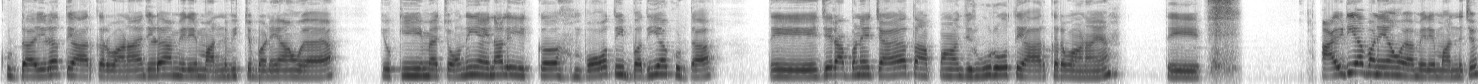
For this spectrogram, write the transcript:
ਖੁੱਡਾ ਜਿਹੜਾ ਤਿਆਰ ਕਰਵਾਉਣਾ ਹੈ, ਜਿਹੜਾ ਮੇਰੇ ਮਨ ਵਿੱਚ ਬਣਿਆ ਹੋਇਆ ਆ। ਕਿਉਂਕਿ ਮੈਂ ਚਾਹੁੰਦੀ ਆ ਇਹਨਾਂ ਲਈ ਇੱਕ ਬਹੁਤ ਹੀ ਵਧੀਆ ਖੁੱਡਾ। ਤੇ ਜੇ ਰੱਬ ਨੇ ਚਾਹਿਆ ਤਾਂ ਆਪਾਂ ਜ਼ਰੂਰ ਉਹ ਤਿਆਰ ਕਰਵਾਉਣਾ ਆ। ਤੇ ਆਈਡੀਆ ਬਣਿਆ ਹੋਇਆ ਮੇਰੇ ਮਨ 'ਚ।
